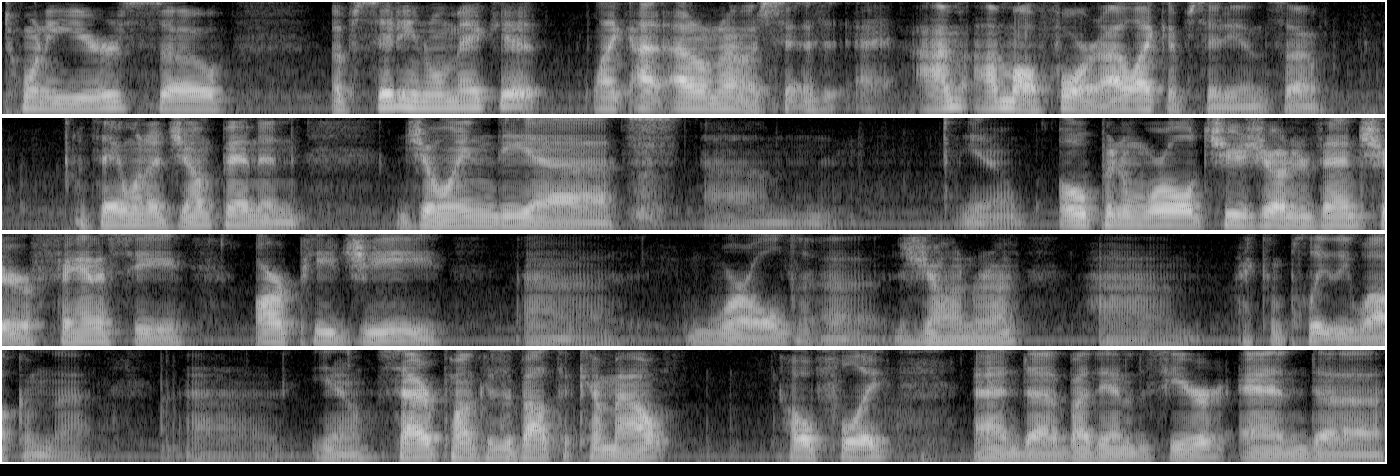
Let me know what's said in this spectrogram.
20 years. So Obsidian will make it. Like I, I don't know. I'm I'm all for it. I like Obsidian. So if they want to jump in and join the uh, um, you know open world choose your own adventure fantasy RPG uh, world uh, genre, um, I completely welcome that. Uh, you know, Cyberpunk is about to come out, hopefully and uh, by the end of this year, and uh,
